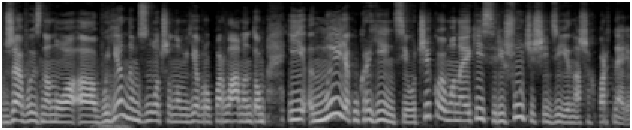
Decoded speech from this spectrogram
вже визнано воєнним злочином Європарламентом. І ми, як українці, очікуємо на якісь рішучіші дії наших партнерів.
